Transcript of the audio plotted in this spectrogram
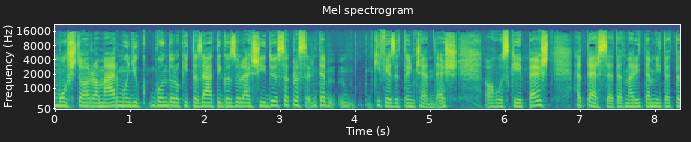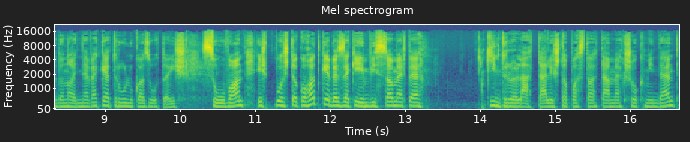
mostanra már, mondjuk gondolok itt az átigazolási időszakra, szerintem kifejezetten csendes ahhoz képest. Hát persze, tehát már itt említetted a nagy neveket, róluk azóta is szó van. És most akkor hadd kérdezzek én vissza, mert te kintről láttál és tapasztaltál meg sok mindent,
